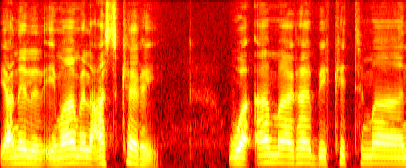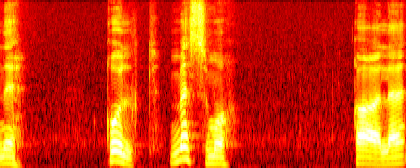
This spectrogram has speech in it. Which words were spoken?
يعني للإمام العسكري. وأمر بكتمانه قلت ما اسمه؟ قال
